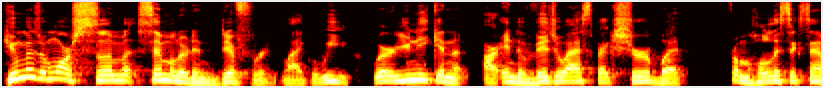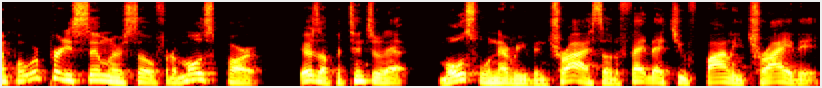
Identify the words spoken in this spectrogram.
humans are more sim- similar than different. Like we we're unique in our individual aspects, sure, but from a holistic standpoint, we're pretty similar. So for the most part, there's a potential that most will never even try. So the fact that you finally tried it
